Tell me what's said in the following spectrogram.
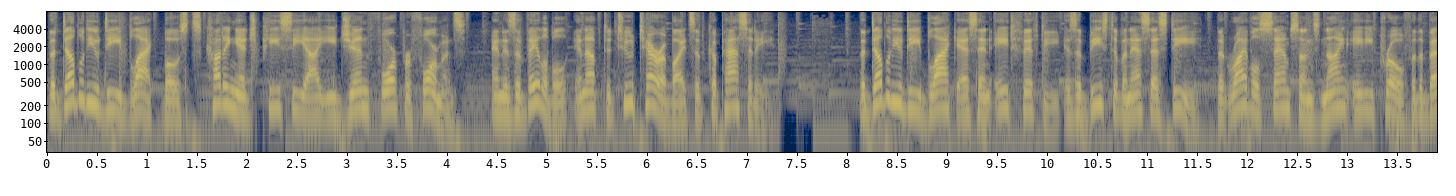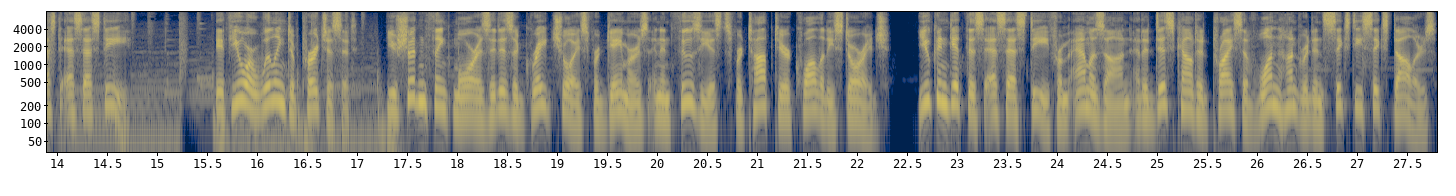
The WD Black boasts cutting-edge PCIe Gen 4 performance and is available in up to 2 terabytes of capacity. The WD Black SN850 is a beast of an SSD that rivals Samsung's 980 Pro for the best SSD. If you are willing to purchase it, you shouldn't think more as it is a great choice for gamers and enthusiasts for top-tier quality storage. You can get this SSD from Amazon at a discounted price of $166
